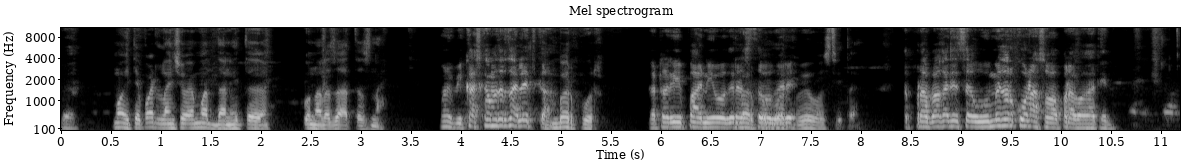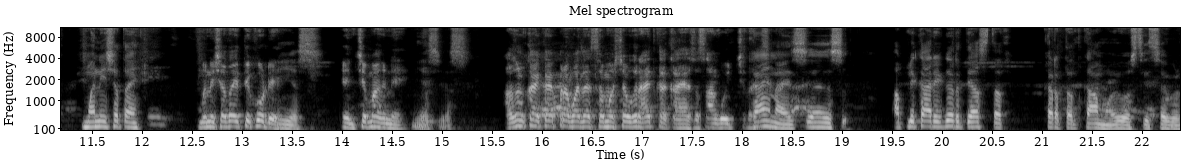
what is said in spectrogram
बरं. मोहिते पाटलांशिवाय मतदान इथं कोणाला जातच नाही. म्हणून विकास कामं तर झालेत का? भरपूर. गटारी पाणी वगैरे रस्ता भरपूर वगैरे? भरपूर व्यवस्थित आहे. तर प्रभागातील उमेदवार कोण असावा प्रभागातील? मनीषात आहे मनीषा ते कोटे येस यांची मागणी आहे. येस येस अजून काय काय प्रभागात समस्या वगैरे आहेत का? काय असं सांगू इच्छित काय नाही स- स- आपले कार्यकर्ते असतात करतात काम व्यवस्थित सगळं.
